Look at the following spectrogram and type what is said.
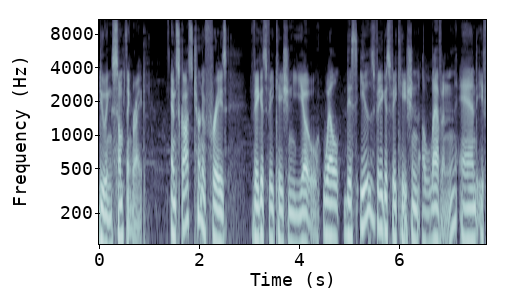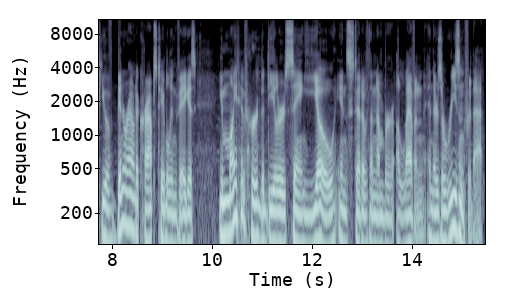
doing something right. And Scott's turn of phrase, Vegas Vacation Yo. Well, this is Vegas Vacation 11, and if you have been around a craps table in Vegas, you might have heard the dealers saying yo instead of the number 11, and there's a reason for that.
